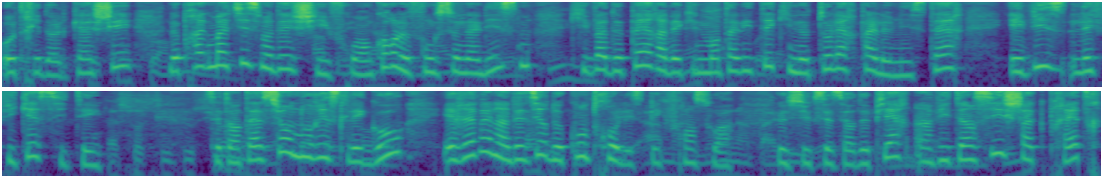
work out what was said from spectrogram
Autre idole cachée, le pragmatisme des chiffres ou encore le fonctionnalisme qui va de pair avec une mentalité qui ne tolère pas le mystère et vise l'efficacité. Ces tentations nourrissent l'ego et révèlent un désir de contrôle, explique François. Le successeur de Pierre invite ainsi chaque prêtre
